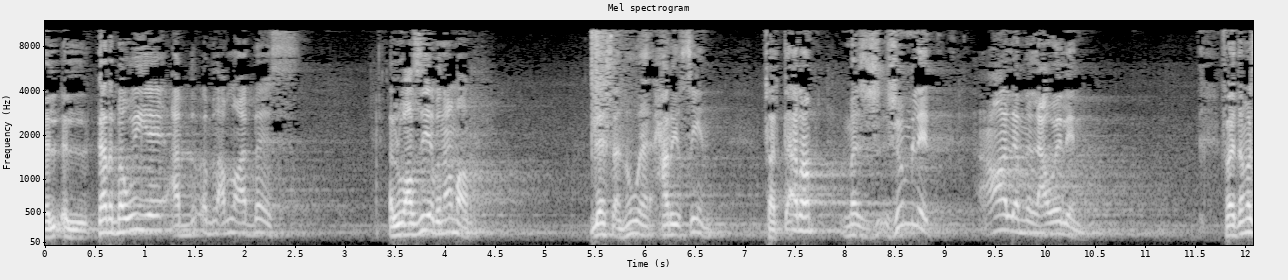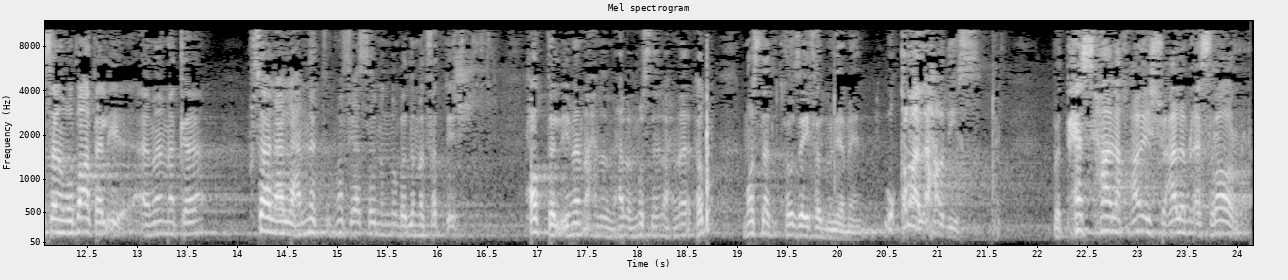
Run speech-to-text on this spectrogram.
التربوية عبد ابن عبد عباس. الوعظية بن عمر. ليش؟ لأنه هو حريصين. فبتعرف جملة عالم العوالم. فإذا مثلا وضعت أمامك سهل على النت ما في أسهل منه بدل ما تفتش. حط الإمام أحمد بن محمد مسند أحمد حط مسند حذيفة بن اليمان. واقرأ الأحاديث. بتحس حالك عايش في عالم الأسرار.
